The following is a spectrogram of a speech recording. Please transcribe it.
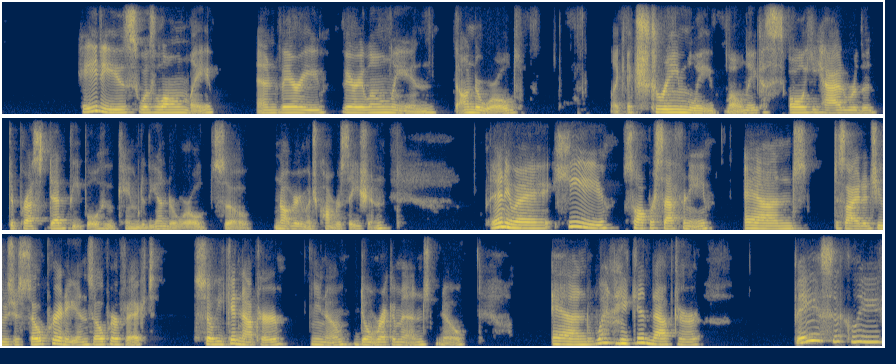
Hades was lonely and very, very lonely in the underworld like extremely lonely because all he had were the depressed dead people who came to the underworld. So not very much conversation. But anyway, he saw Persephone and decided she was just so pretty and so perfect. So he kidnapped her. You know, don't recommend, no. And when he kidnapped her, basically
